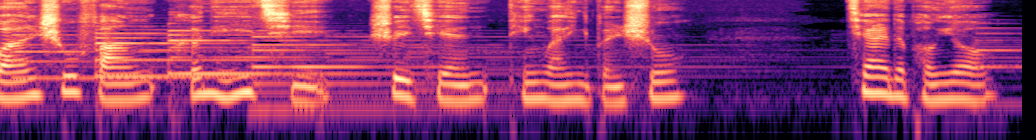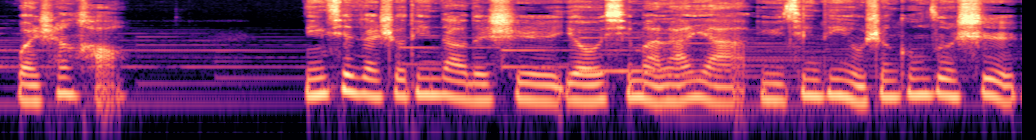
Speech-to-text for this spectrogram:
晚安书房，和你一起睡前听完一本书。亲爱的朋友，晚上好。您现在收听到的是由喜马拉雅与静听有声工作室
